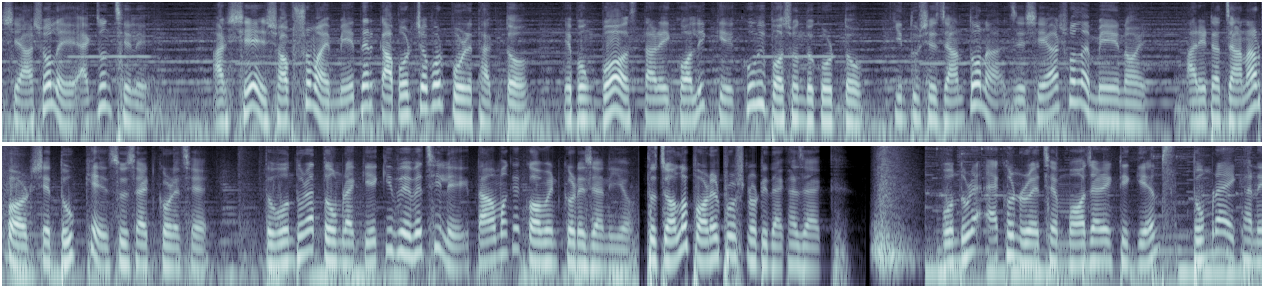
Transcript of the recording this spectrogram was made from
সে আসলে একজন ছেলে। আর সে সবসময় মেয়েদের কাপড় চোপড় পরে থাকতো এবং বস তার এই কলিগকে খুবই পছন্দ করত। কিন্তু সে জানতো না যে সে আসলে মেয়ে নয়। আর এটা জানার পর সে দুঃখে সুইসাইড করেছে। তো বন্ধুরা, তোমরা কে কি ভেবেছিলে তা আমাকে কমেন্ট করে জানিও। তো চলো পরের প্রশ্নটি দেখা যাক। বন্ধুরা, এখন রয়েছে মজার একটি গেমস তোমরা এখানে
